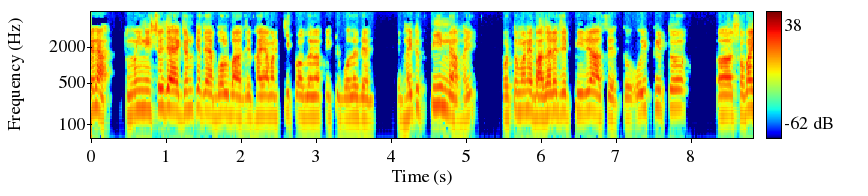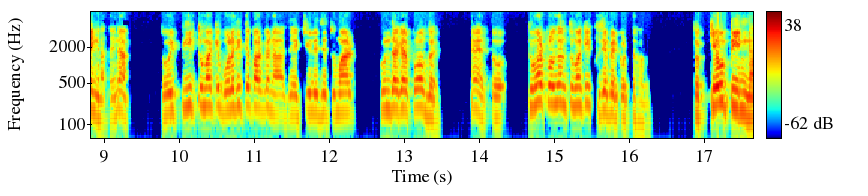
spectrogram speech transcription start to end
তাই না? তুমি নিশ্চয়ই যে একজনকে যা বলবা যে, ভাই, আমার কি প্রবলেম আপনি একটু বলে দেন। ভাই, তো পীর না ভাই। বর্তমানে বাজারে যে পীররা আছে, তো ওই পীর তো সবাই না, তাই না? তো ওই পীর তোমাকে বলে দিতে পারবে না যে, অ্যাকচুয়ালি যে তোমার কোন জায়গায় প্রবলেম হ্যাঁ তো তোমার প্রবলেম তোমাকে খুঁজে বের করতে হবে। তো কেউ পীর না,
